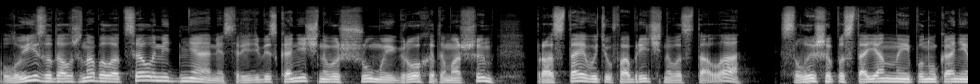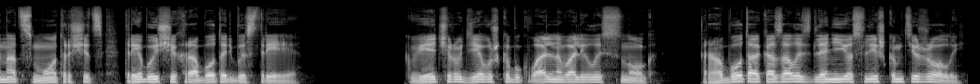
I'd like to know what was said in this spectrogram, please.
Луиза должна была целыми днями среди бесконечного шума и грохота машин простаивать у фабричного стола, слыша постоянные понукания надсмотрщиц, требующих работать быстрее. К вечеру девушка буквально валилась с ног. Работа оказалась для нее слишком тяжелой.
